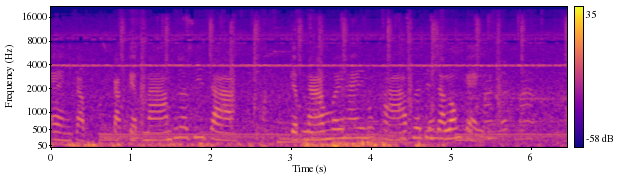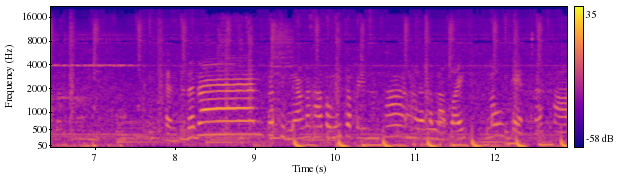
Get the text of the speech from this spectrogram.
แอ่งกับกักเก็บน้ำเพื่อที่จะ เก็บน้ำไว้ให้ลูกค้าเพื่อที่จะล่องแก่งแผ่นแดนก็ถึงแล้วนะคะ ตรงนี้จะเป็นท่าเรือสำหรับไว้ล่องแก่นนะคะ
